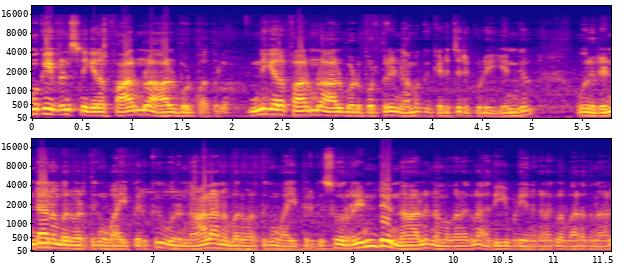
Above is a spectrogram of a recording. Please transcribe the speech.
ஓகே ஃப்ரெண்ட்ஸ் இன்றைக்கி ஃபார்முலா ஆல் போர்டு பார்த்துடலாம். இன்றைக்கான ஃபார்முலா ஆல் போர்டு பொறுத்தவரை நமக்கு கிடைச்சிருக்கக்கூடிய எண்கள் ஒரு ரெண்டாம் நம்பர் வரத்துக்கும் வாய்ப்பு இருக்குது ஒரு நாலாம் நம்பர் வரத்துக்கும் வாய்ப்பு இருக்குது ஸோ ரெண்டு நாலு நம்ம கணக்கில் அதிகப்படியான கணக்கில் வரதுனால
